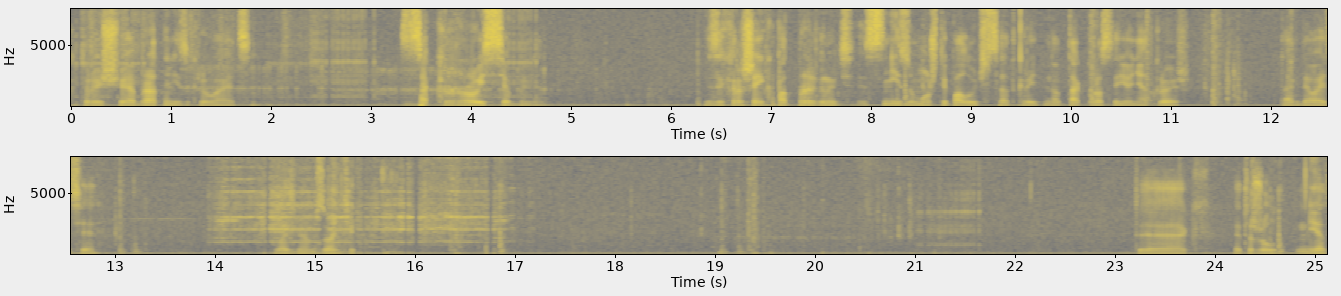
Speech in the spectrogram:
Которая еще и обратно не закрывается. Закройся, блин. Если хорошенько подпрыгнуть снизу, может и получится открыть. Но так просто ее не откроешь. Так, давайте Возьмем зонтик. Так, это жел... Нет.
